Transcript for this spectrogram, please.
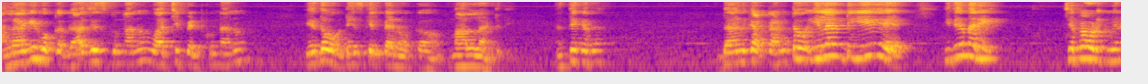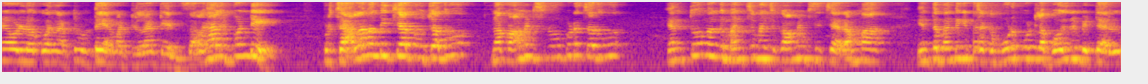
అలాగే ఒక గాజు వేసుకున్నాను వాచి పెట్టుకున్నాను ఏదో ఒకటి వేసుకెళ్ళిపోయాను ఒక మాల లాంటిది. అంతే కదా? దానికి అట్ట అంటాం ఇలాంటివి ఇదే మరి చెప్పేవాడికి వినేవాళ్ళలోకి అన్నట్టు ఉంటాయి అన్నమాట ఇలాంటివి సలహాలు ఇవ్వండి. ఇప్పుడు చాలామంది ఇచ్చారు నువ్వు చదువు నా కామెంట్స్ నువ్వు కూడా చదువు. ఎంతోమంది మంచి మంచి కామెంట్స్ ఇచ్చారు. అమ్మ ఇంతమందికి మూడు పూట్ల భోజనం పెట్టారు.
